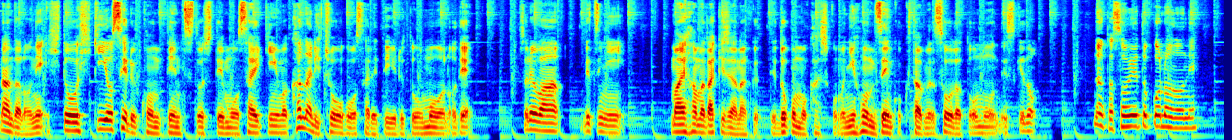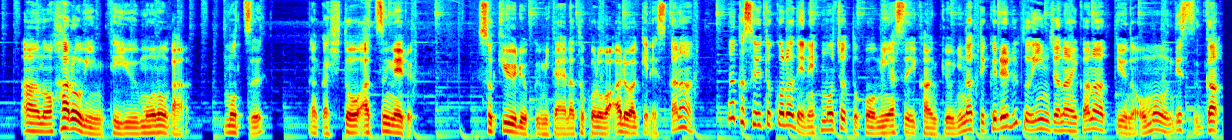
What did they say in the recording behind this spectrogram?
なんだろうね、人を引き寄せるコンテンツとしても最近はかなり重宝されていると思うので、それは別に舞浜だけじゃなくって、どこもかしこも日本全国多分そうだと思うんですけど、なんかそういうところのね、あの、ハロウィンっていうものが持つ、なんか人を集める訴求力みたいなところはあるわけですから、なんかそういうところでね、もうちょっとこう見やすい環境になってくれるといいんじゃないかなっていうのは思うんですが、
